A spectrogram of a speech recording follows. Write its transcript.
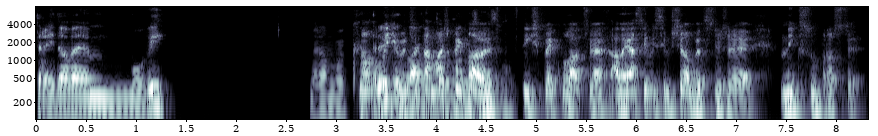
tradeové movy? No uvidíme, čo tam máš pripravené v tých špekuláciách, ale ja si myslím všeobecne, že Knicks sú proste...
